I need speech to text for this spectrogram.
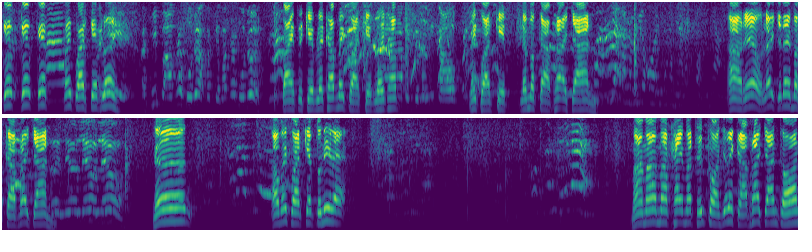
เก็บเก็บเก็บไม้กวาดเก็บเลยอาที่เปล่าแค่บุญด้วยไปเก็บมาแค่บุญด้วยไปไปเก็บเลยครับไม้กวาดเก็บเลยครับไปเก็บมาที่เก่าไม้กวาดเก็บแล้วมากราบพระอาจารย์อ่าเร็วแล้วจะได้มากราบพระอาจารย์เออเร็วเร็วเร็วหนึ่งเอาไม้กวาดเก็บตัวนี้แหละ มามามาใครมาถึงก่อนจะได้กราบพระอาจารย์ก่อน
